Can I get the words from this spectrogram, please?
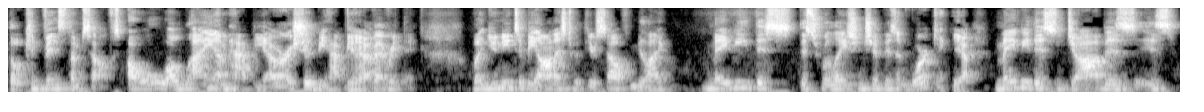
They'll convince themselves, oh, well, I am happy or I should be happy. I have everything. But you need to be honest with yourself and be like, maybe this this relationship isn't working. Yeah. Maybe this job is is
